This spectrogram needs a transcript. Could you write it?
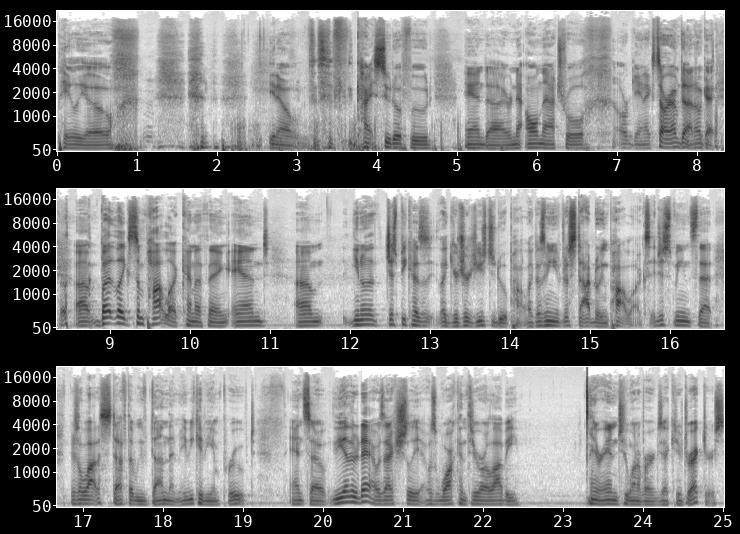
paleo, you know, kind of pseudo food and uh, all natural, organic. Sorry, I'm done. Okay, um, but like some potluck kind of thing, and um, you know, just because like your church used to do a potluck doesn't mean you just stop doing potlucks. It just means that there's a lot of stuff that we've done that maybe could be improved. And so the other day, I was actually I was walking through our lobby and I ran into one of our executive directors,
